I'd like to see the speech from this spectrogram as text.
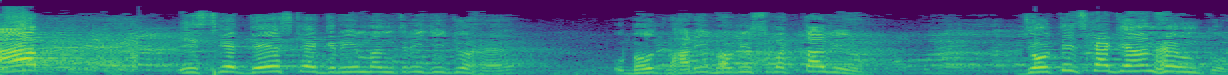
आप इसके देश के गृह मंत्री जी जो है वो बहुत भारी भविष्य वक्ता भी हैं। ज्योतिष का ज्ञान है उनको।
